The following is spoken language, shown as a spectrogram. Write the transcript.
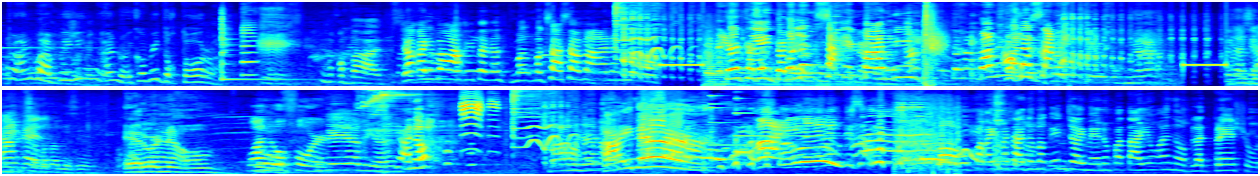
Pero ano ba, piling ano, ikaw may doktora. Nakabahan. Diyan kayo makakita ng mag- magsasamaan ng loob. Dahil kasi Ay, walang sakit, mami! Mami, walang sakit! Na si Uncle. error na oh. 104. Ano? Kain na! Ah, ilan Oh, wag pa kayo masyado mag-enjoy. Meron pa tayong ano, blood pressure.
